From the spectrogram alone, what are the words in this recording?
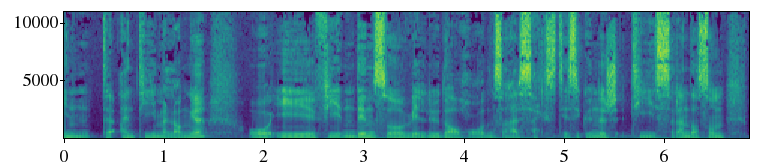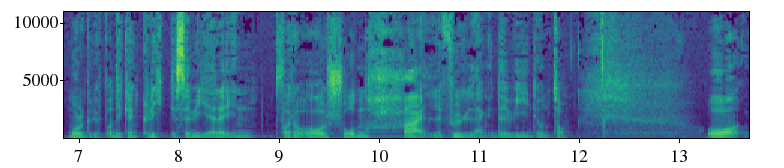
inntil en time lange, og i feeden din så vil du da ha disse her 60 sekunders teaserne som målgruppa di kan klikke seg videre inn for å, å se den hele fullengde videoen av. Og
